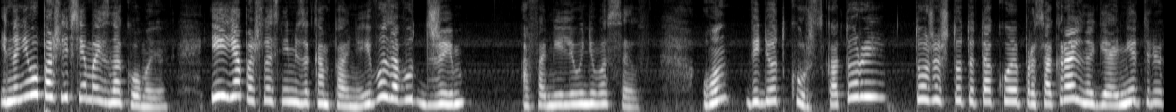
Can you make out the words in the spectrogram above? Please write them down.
И на него пошли все мои знакомые. И я пошла с ними за компанию. Его зовут Джим а фамилия у него Селф. Он ведет курс, который тоже что-то такое про сакральную геометрию,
